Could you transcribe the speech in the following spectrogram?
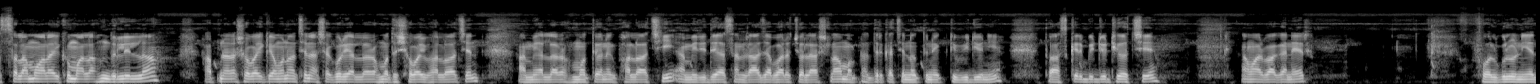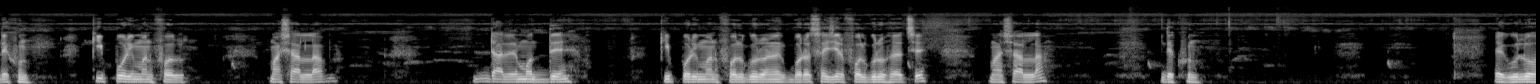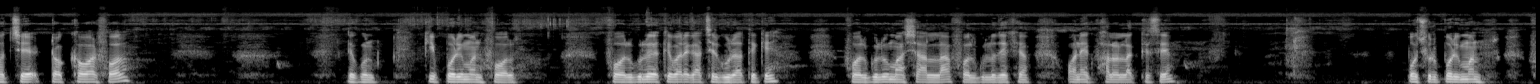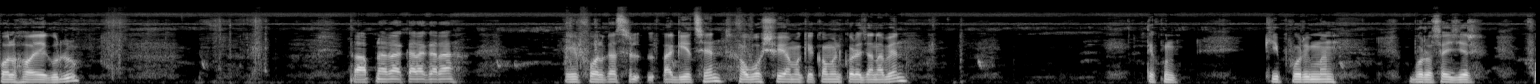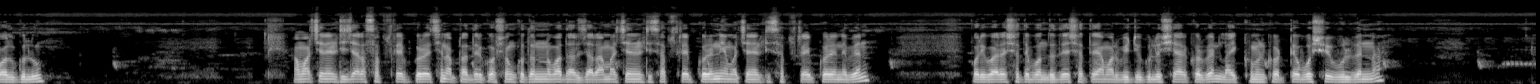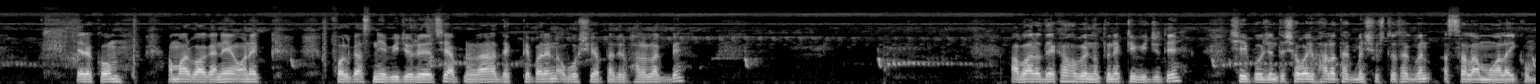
আসসালামু আলাইকুম, আলহামদুলিল্লাহ। আপনারা সবাই কেমন আছেন? আশা করি আল্লাহ রহমতে সবাই ভালো আছেন। আমি আল্লাহ রহমতে অনেক ভালো আছি। আমি হৃদয় হাসান রাজ আবারও চলে আসলাম আপনাদের কাছে নতুন একটি ভিডিও নিয়ে। তো আজকের ভিডিওটি হচ্ছে আমার বাগানের ফলগুলো নিয়ে দেখুন। কি পরিমাণ ফল। মাশাআল্লাহ। ডালের মধ্যে কি পরিমাণ ফলগুলো, অনেক বড় সাইজের ফলগুলো হয়েছে। মাশাআল্লাহ। দেখুন। এগুলো হচ্ছে টক খাওয়ার ফল। দেখুন কি পরিমাণ ফল। ফলগুলো একেবারে গাছের গুঁড়া থেকে। ফলগুলো মাশাআল্লাহ, ফলগুলো দেখে অনেক ভালো লাগতেছে। প্রচুর পরিমাণ ফল হয় এগুলো। তা আপনারা কারা কারা এই ফল গাছ লাগিয়েছেন, অবশ্যই আমাকে কমেন্ট করে জানাবেন। দেখুন কি পরিমাণ বড় সাইজের ফলগুলো। আমার চ্যানেলটি যারা সাবস্ক্রাইব করেছেন, আপনাদেরকে অসংখ্য ধন্যবাদ। আর যারা আমার চ্যানেলটি সাবস্ক্রাইব করেনি আমার চ্যানেলটি সাবস্ক্রাইব করে নেবেন। পরিবারের সাথে, বন্ধুদের সাথে আমার ভিডিওগুলো শেয়ার করবেন, লাইক, কমেন্ট করতে অবশ্যই ভুলবেন না। এরকম আমার বাগানে অনেক ফল গাছ নিয়ে ভিডিও রয়েছে, আপনারা দেখতে পারেন, অবশ্যই আপনাদের ভালো লাগবে। আবারও দেখা হবে নতুন একটি ভিডিওতে। সেই পর্যন্ত সবাই ভালো থাকবেন সুস্থ থাকবেন। আসসালামু আলাইকুম।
